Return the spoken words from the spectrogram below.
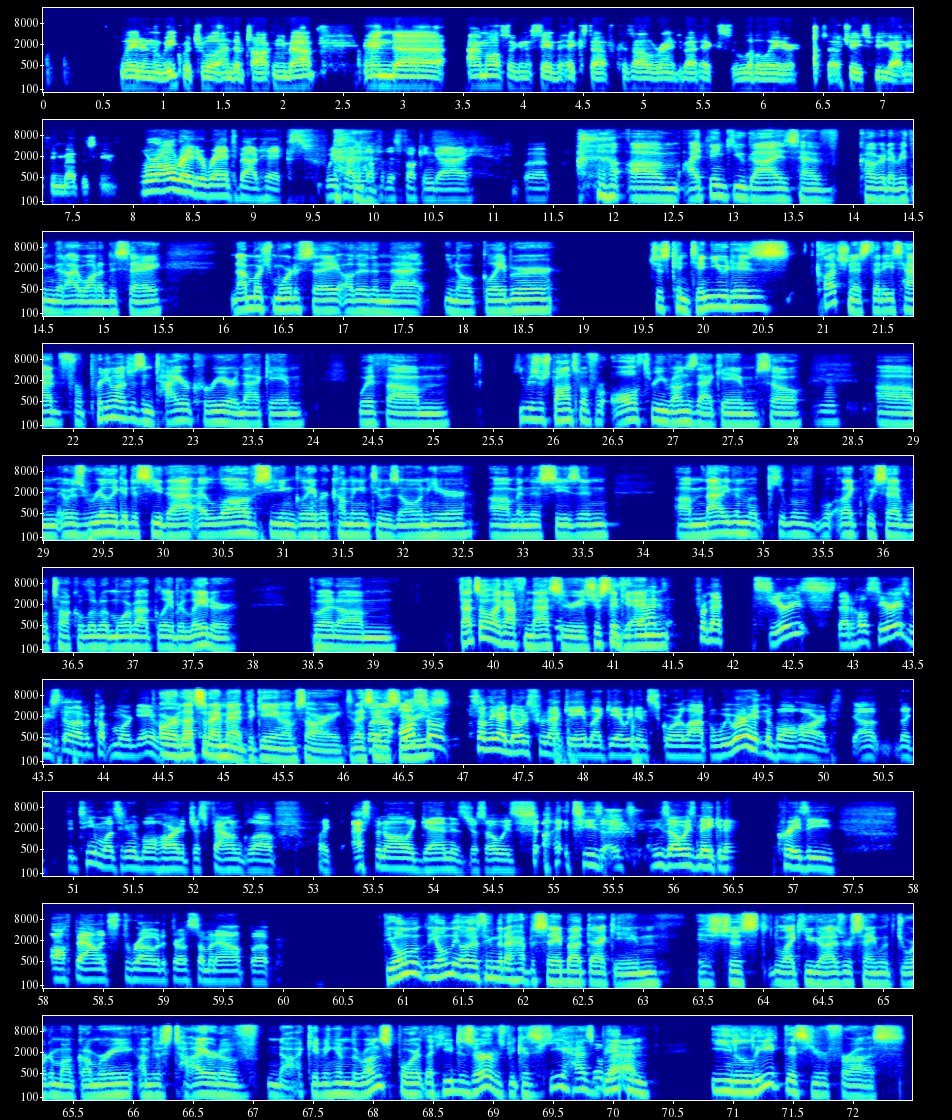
later in the week, which we'll end up talking about. And uh, I'm also going to save the Hicks stuff because I'll rant about Hicks a little later. So, Chase, if you got anything about this game, We're all ready to rant about Hicks. We've had enough of this fucking guy. But um, I think you guys have covered everything that I wanted to say. Not much more to say other than that, you know, Gleyber just continued his clutchness that he's had for pretty much his entire career in that game. With um, he was responsible for all three runs that game. So Mhm. um, it was really good to see that. I love seeing Gleyber coming into his own here um, in this season. Um, not even like we said, we'll talk a little bit more about Gleyber later, but um, that's all I got from that series. Just again, that from that series, that whole series, we still have a couple more games. or that's what I meant. The game. I'm sorry. Did I say But uh, series? also something I noticed from that game, like yeah, we didn't score a lot, but we were hitting the ball hard. Uh, like the team was hitting the ball hard. It just found glove. Like Espinal again is just always it's, he's it's, he's always making a crazy off balance throw to throw someone out. But the only the only other thing that I have to say about that game it's just like you guys were saying with Jordan Montgomery. I'm just tired of not giving him the run support that he deserves because he has been bad. Elite this year for us.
